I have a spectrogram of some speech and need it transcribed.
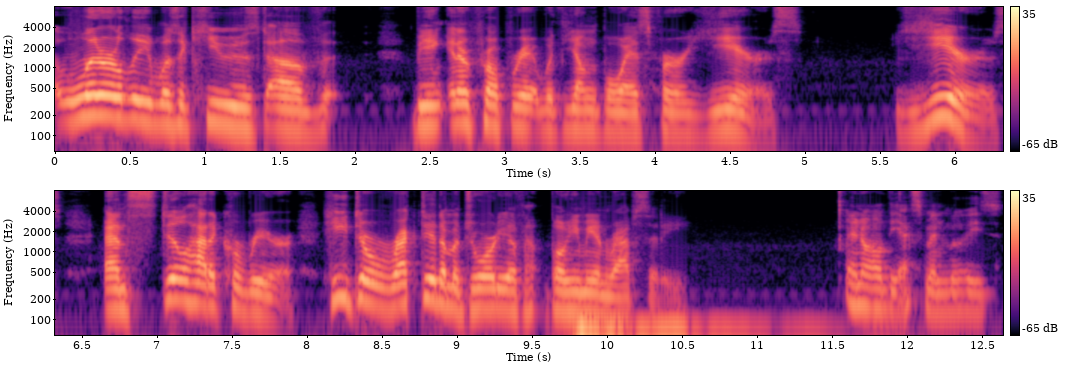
literally was accused of being inappropriate with young boys for years, years, and still had a career. He directed a majority of Bohemian Rhapsody and all the X Men movies.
